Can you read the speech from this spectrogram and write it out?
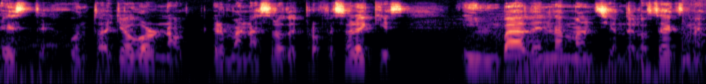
este, junto a Juggernaut, hermanastro del Profesor X, invaden la mansión de los X-Men,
